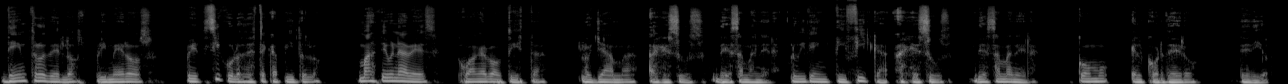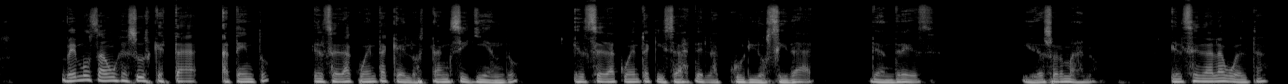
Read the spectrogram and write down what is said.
dentro de los primeros versículos de este capítulo, más de una vez Juan el Bautista lo llama a Jesús de esa manera, lo identifica a Jesús de esa manera como el Cordero de Dios. Vemos a un Jesús que está atento, él se da cuenta que lo están siguiendo, él se da cuenta quizás de la curiosidad de Andrés y de su hermano. Él se da la vuelta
